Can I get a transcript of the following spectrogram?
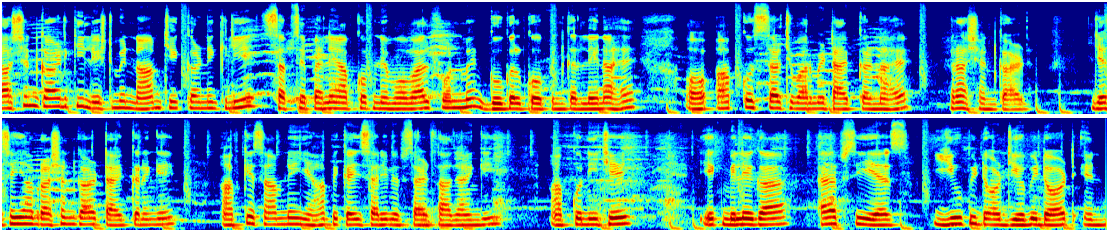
राशन कार्ड की लिस्ट में नाम चेक करने के लिए सबसे पहले आपको अपने मोबाइल फ़ोन में गूगल को ओपन कर लेना है और आपको सर्च बार में टाइप करना है राशन कार्ड। जैसे ही आप राशन कार्ड टाइप करेंगे, आपके सामने यहाँ पे कई सारी वेबसाइट्स आ जाएँगी। आपको नीचे एक मिलेगा F C S U P dot G O V dot in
